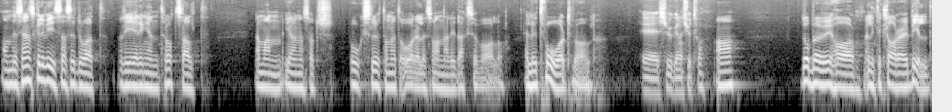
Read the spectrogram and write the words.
Om det sen skulle visa sig då att regeringen trots allt, när man gör någon sorts bokslut om ett år eller så, när det är dags för val. Eller två år till val. Eh, 2022? Ja. Då behöver vi ha en lite klarare bild.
